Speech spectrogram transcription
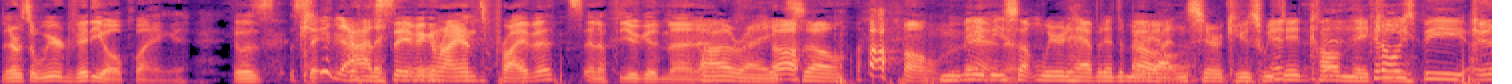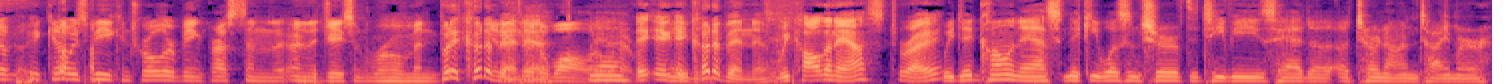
There was a weird video playing. It was saving, saving. Ryan's privates and a few good men. All right, oh. so Oh, maybe man. something weird happened at the Marriott Oh. in Syracuse. We And did call it, Nikki. It could always be it, it could always be a controller being pressed in an adjacent room and But it could have been, through yeah. the wall or Yeah. whatever. It, it, it could have been. We called and asked, right? We did call and ask. Nikki wasn't sure if the TVs had a, a turn on timer,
